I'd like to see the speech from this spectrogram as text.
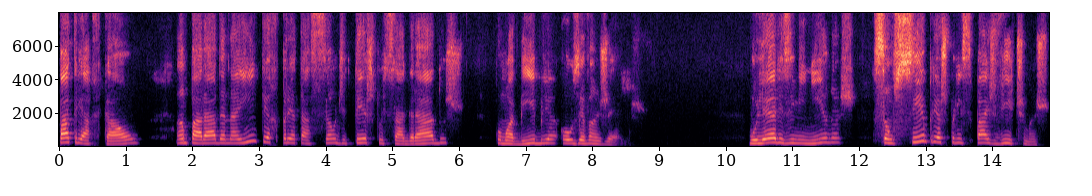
patriarcal, amparada na interpretação de textos sagrados, como a Bíblia ou os Evangelhos. Mulheres e meninas são sempre as principais vítimas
